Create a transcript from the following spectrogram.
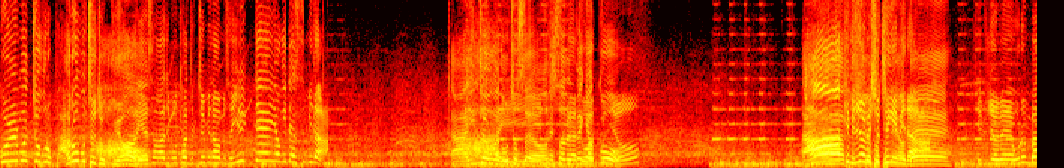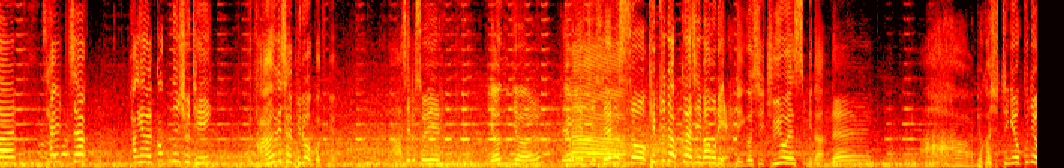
골문 쪽으로 바로 붙여줬고요. 아, 예상하지 못한 득점이 나오면서 1대 0이 됐습니다. 아, 임창우가 아, 놓쳤어요. 이 시선을 뺏겼고. 좋았군요. 아, 김준엽의 김준엽 슈팅입니다. 네. 김준엽의 오른발 살짝 방향을 꺾는 슈팅. 강하게 찰 필요 없거든요. 아, 제르소의 연결. 야. 데브리치 제르소 김준엽까지 마무리. 네, 이것이 주요했습니다. 네. 아, 완벽한 슈팅이었군요.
